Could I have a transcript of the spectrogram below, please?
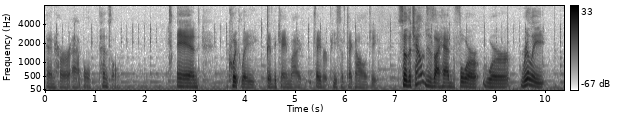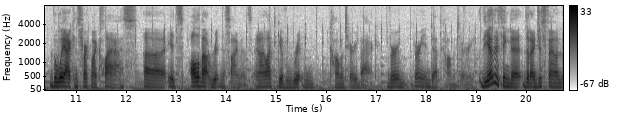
and her Apple Pencil. And quickly, it became my favorite piece of technology. So the challenges I had before were really the way I construct my class. Uh, it's all about written assignments, and I like to give written commentary back, very, very in-depth commentary. The other thing that, that I just found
